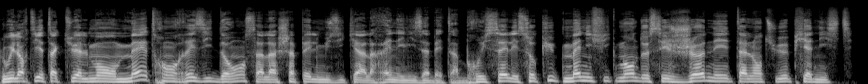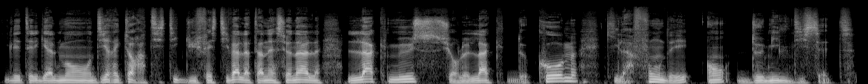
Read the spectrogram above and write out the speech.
Louis Lorty est actuellement maître en résidence à la chapelle musicale Reine-Élisabeth à Bruxelles et s'occupe magnifiquement de ces jeunes et talentueux pianistes. Il est également directeur artistique du festival international Sur le lac de Côme qu'il a fondé en 2017.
